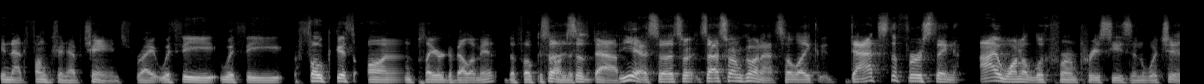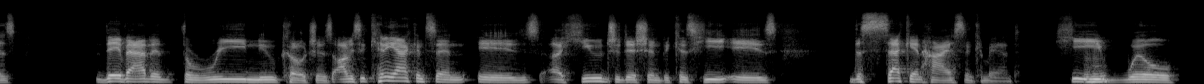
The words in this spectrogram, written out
in that function have changed right? With the with the focus on player development the focus so, on the so, staff. yeah so that's what so that's where i'm going at. So like that's the first thing i want to look for in preseason which is they've added three new coaches. Obviously kenny atkinson is a huge addition because he is the second highest in command. He mm-hmm. will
